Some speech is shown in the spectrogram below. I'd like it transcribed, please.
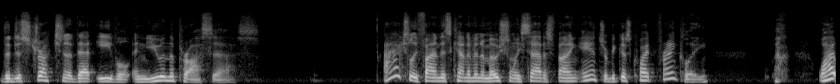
the destruction of that evil and you in the process. I actually find this kind of an emotionally satisfying answer because, quite frankly, why,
